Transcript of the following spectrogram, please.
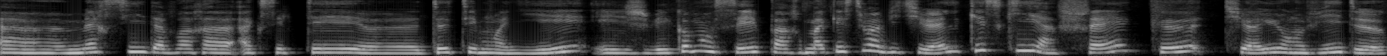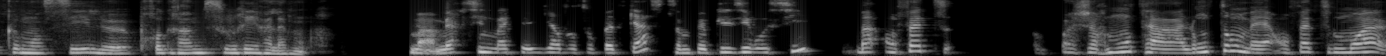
Euh, merci d'avoir euh, accepté euh, de témoigner et je vais commencer par ma question habituelle. Qu'est-ce qui a fait que tu as eu envie de commencer le programme S'ouvrir à l'amour? Bah, Merci de m'accueillir dans ton podcast, ça me fait plaisir aussi. Bah, en fait, je remonte à longtemps, mais en fait, moi,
